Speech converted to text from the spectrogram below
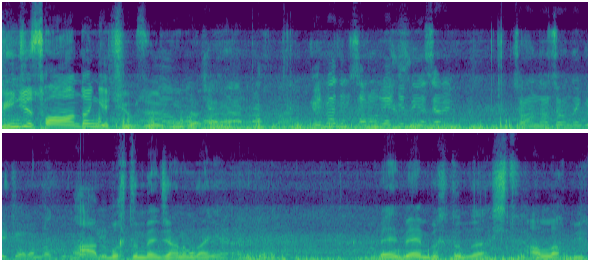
Vince sağından geçiyor bu sefer. Görmedin mi? sen oraya girdiğinde senin sağından sağından geçiyor adam. Bak, durmuyor. Abi bıktım ben canımdan ya. Ben ben bıktım da işte. Allah büyük.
